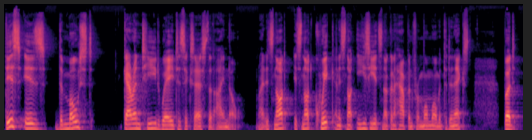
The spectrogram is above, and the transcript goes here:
This is the most guaranteed way to success that I know. Right? It's not it's not quick and it's not easy. It's not going to happen from one moment to the next. But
